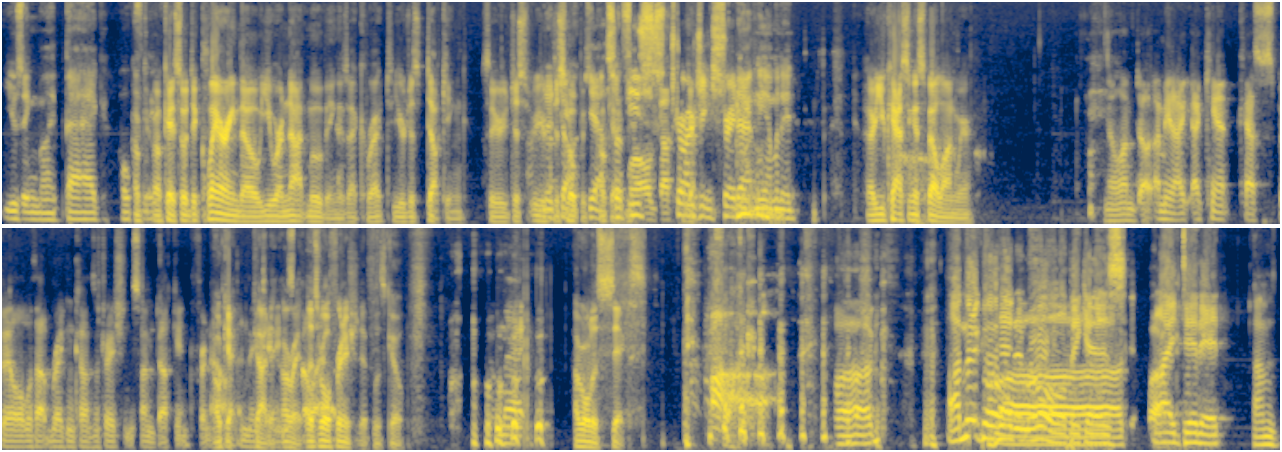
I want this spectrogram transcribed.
using my bag. Hopefully, Okay, okay. So declaring though, you are not moving. Is that correct? You're just ducking. So you're just you're just duck. hoping. Yeah. okay. So if he's duck- charging straight at me, I'm gonna. are you casting a spell Onweir? No, I'm. Du- I mean, I, I can't cast a spell without breaking concentration, so I'm ducking for now. Okay, and got it. All right, let's roll for initiative. Let's go. I rolled a six. Fuck. I'm gonna go ahead and roll because Fuck. I did it. I'm.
